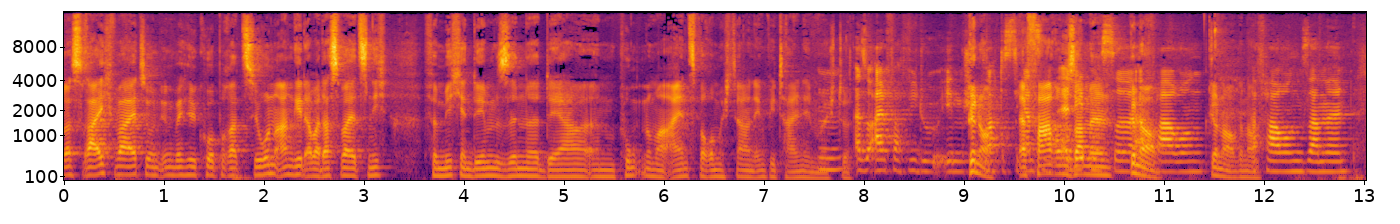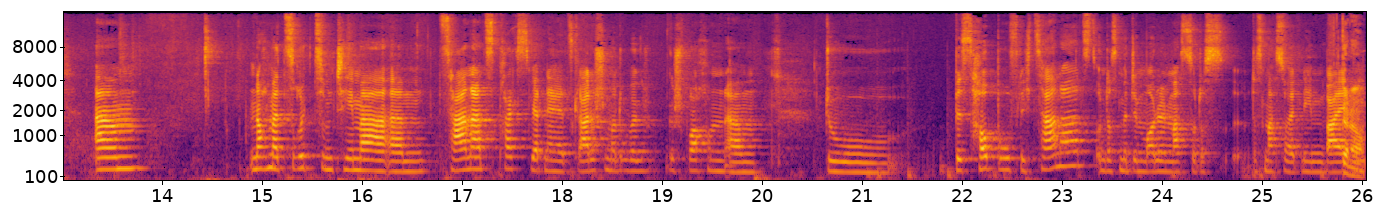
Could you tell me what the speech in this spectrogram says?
was Reichweite und irgendwelche Kooperationen angeht, aber das war jetzt nicht für mich in dem Sinne der ähm, Punkt Nummer eins, warum ich daran irgendwie teilnehmen mhm. möchte. Also einfach, wie du eben schon genau. sagtest, die Erfahrung sammeln, genau. Erfahrung, genau, genau. Erfahrungen sammeln. Ähm, Nochmal zurück zum Thema ähm, Zahnarztpraxis. Wir hatten ja jetzt gerade schon mal drüber gesprochen. Ähm, du bist hauptberuflich Zahnarzt und das mit dem Model machst du, das, das machst du halt nebenbei. Genau.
